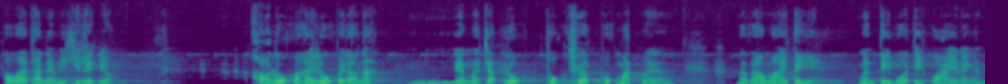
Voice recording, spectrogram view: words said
เพราะว่าท่านยังมีกิเลสอยู่ ขอลูกก็ให้ลูกไปแล้วนะยังมาจับลูกผูกเชือกผูกมัดไว้แล้วก็เอาไม้ตี เหมือนตีบัวตีควายอะไรเงี้ย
